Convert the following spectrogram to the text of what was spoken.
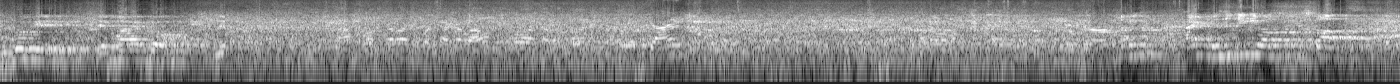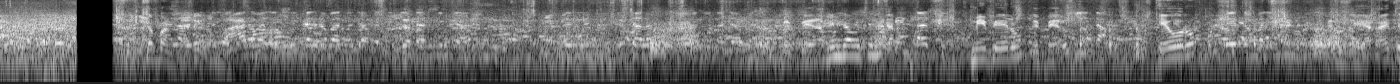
ముగ్గురికి ఎంఆర్ఎఫ్లో visiting your staff. నర్సింగ్ మీ పేరు? మీ పేరు? గీత. ఎవరు ఓకే. అయితే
